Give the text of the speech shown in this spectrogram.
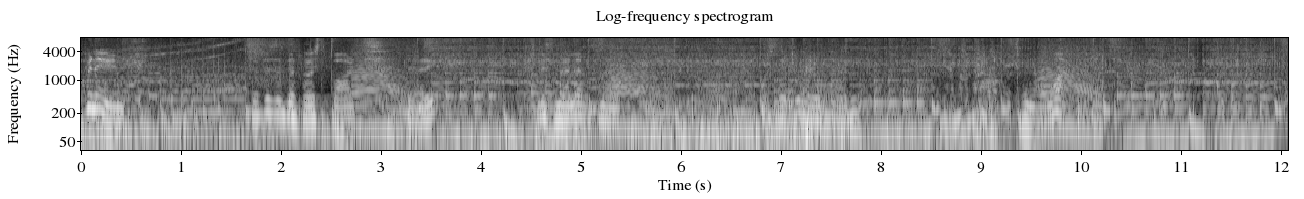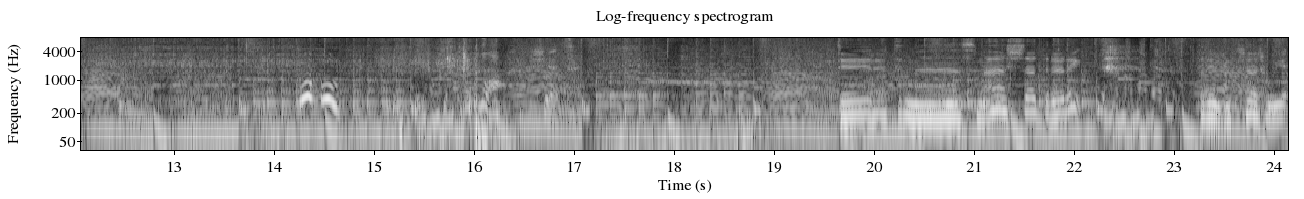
open end so this is the first part الدراري بسم الله بسم الله وصلتوا لهنا It's been a lot. Woohoo! Wow, shit. ديرت الناس مع الدراري غادي نعكسها شوية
